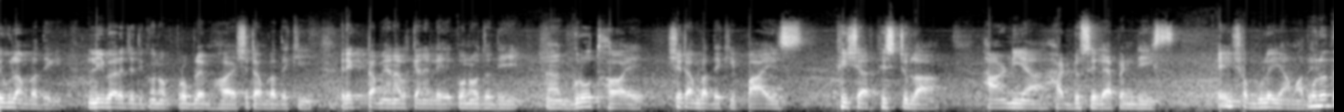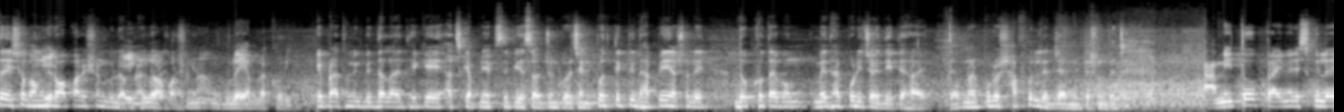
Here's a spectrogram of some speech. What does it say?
এগুলো আমরা দেখি। লিভারে যদি কোনো প্রবলেম হয় সেটা আমরা দেখি। রেকটাম অ্যানাল ক্যানেলে কোনো যদি গ্রোথ হয় সেটা আমরা দেখি। Piles fissure fistula hernia hydrocele appendix এই সবগুলোই আমাদের মূলত এইসব অঙ্গের অপারেশনগুলো এইগুলো অপারেশনগুলোই আমরা করি। এই প্রাথমিক বিদ্যালয় থেকে আজকে আপনি এফসিপিএস অর্জন করেছেন। প্রত্যেকটি ধাপেই আসলে দক্ষতা এবং মেধার পরিচয় দিতে হয়। আপনার পুরো সাফল্যের জার্নিটা শুনতে চাই। আমি তো প্রাইমারি স্কুলে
